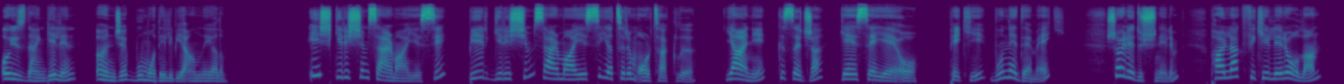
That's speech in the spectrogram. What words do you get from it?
O yüzden gelin önce bu modeli bir anlayalım. İş girişim sermayesi bir girişim sermayesi yatırım ortaklığı. Yani kısaca GSYO. Peki bu ne demek? Şöyle düşünelim. Parlak fikirleri olan,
